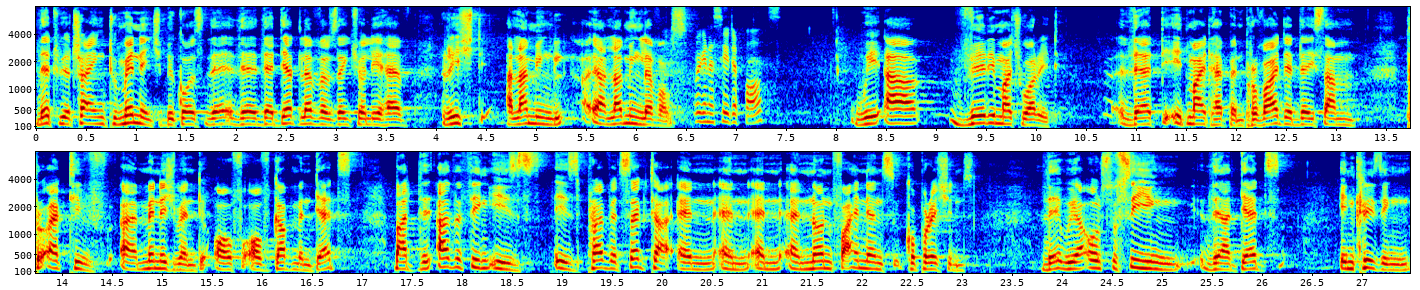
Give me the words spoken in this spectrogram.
that we are trying to manage because the, the, the debt levels actually have reached alarming, alarming levels. We're going to see defaults? We are very much worried that it might happen, provided there is some proactive uh, management of, of government debts. But the other thing is, is private sector and, and, and, and non-finance corporations. They, we are also seeing their debts increasing,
